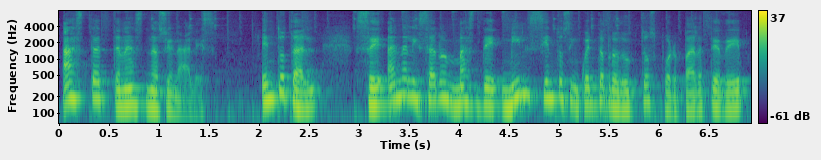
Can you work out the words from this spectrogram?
hasta transnacionales. En total, se analizaron más de 1.150 productos por parte de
